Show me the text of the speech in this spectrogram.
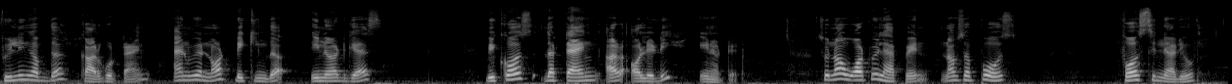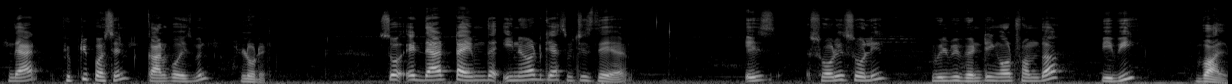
filling up the cargo tank and we are not taking the inert gas because the tank are already inerted so now what will happen? Now suppose first scenario that 50% cargo has been loaded. So at that time the inert gas which is there is slowly slowly will be venting out from the PV valve.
